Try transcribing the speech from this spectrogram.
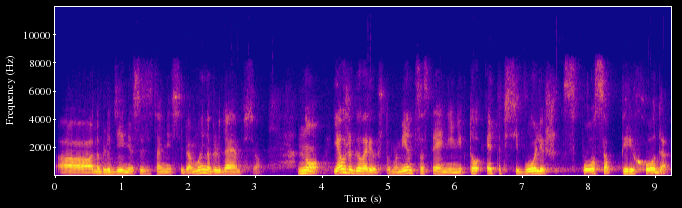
а, наблюдения, созерцания себя, мы наблюдаем все. Но я уже говорил, что момент состояния никто – это всего лишь способ перехода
